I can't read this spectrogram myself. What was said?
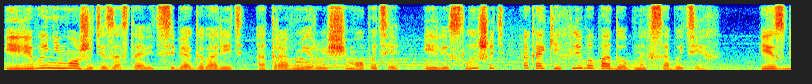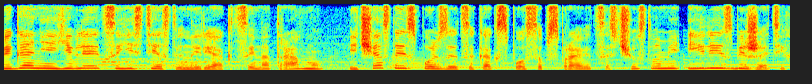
или вы не можете заставить себя говорить о травмирующем опыте или слышать о каких-либо подобных событиях. Избегание является естественной реакцией на травму и часто используется как способ справиться с чувствами или избежать их,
